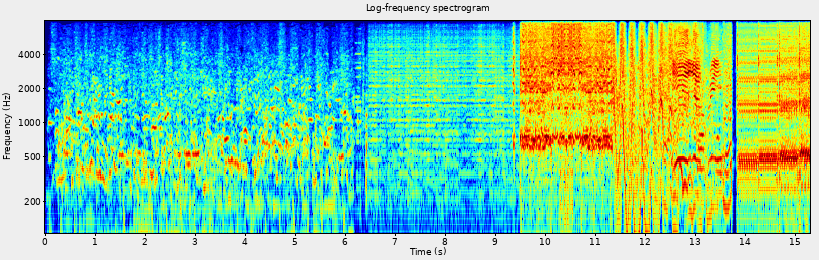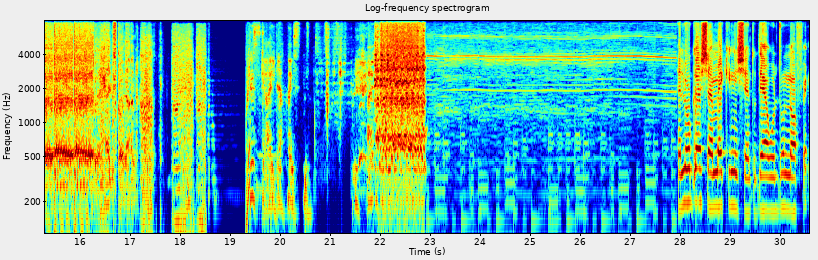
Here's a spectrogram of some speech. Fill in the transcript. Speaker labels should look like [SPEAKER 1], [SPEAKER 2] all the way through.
[SPEAKER 1] Yeah, free.
[SPEAKER 2] What going on?
[SPEAKER 3] This guy dies.
[SPEAKER 4] Hello guys, I'm making Today I will do nothing.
